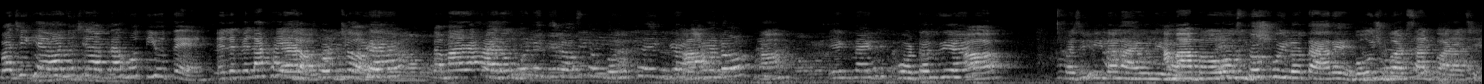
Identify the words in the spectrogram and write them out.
પછી કહેવાનું છે આપણા હું થયું તે એટલે પેલા ખાઈ લો જો. તમારા હારું લોકોને તે રસ્તો બહુ થઈ ગયો હા. એક નાઈટ હોટલ રહ્યા પછી પીલા આવ્યો લેવા આમાં બહુ તો રસ્તો તારે. બહુ જ વરસાદ પડે છે.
